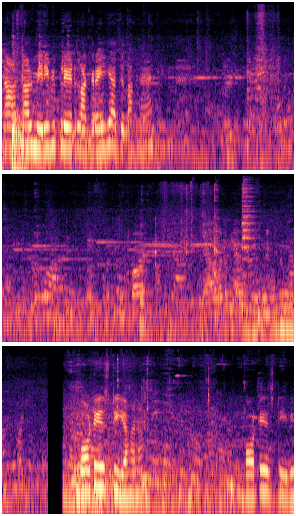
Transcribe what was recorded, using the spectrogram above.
ਨਾਲ ਨਾਲ ਮੇਰੀ ਵੀ ਪਲੇਟ ਲੱਗ ਰਹੀ ਹੈ ਅੱਜ ਤਾਂ, ਹੈ। ਬਹੁਤ ਟੇਸਟੀ ਆ, ਹਨਾ? ਬਹੁਤ ਟੇਸਟੀ ਵੀ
